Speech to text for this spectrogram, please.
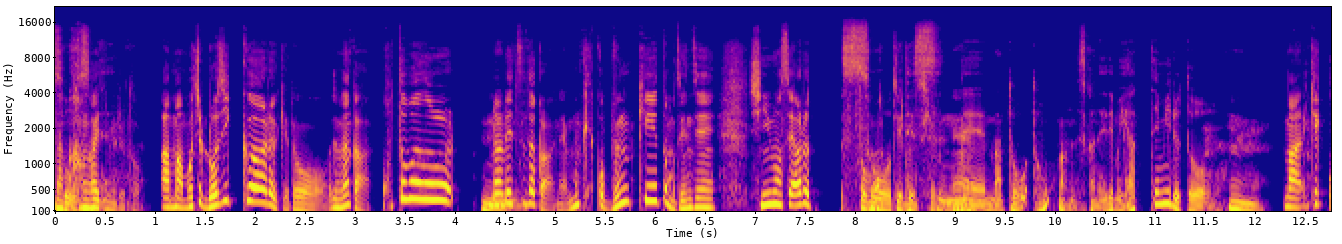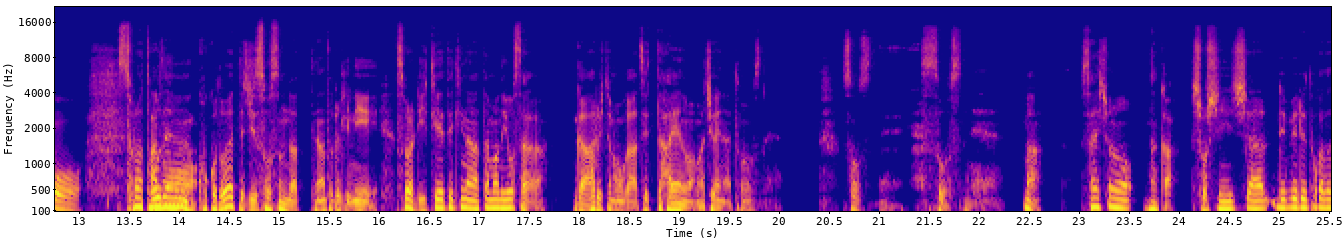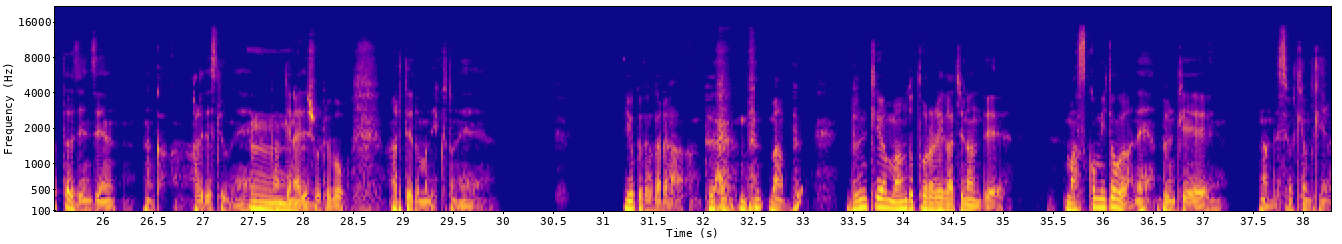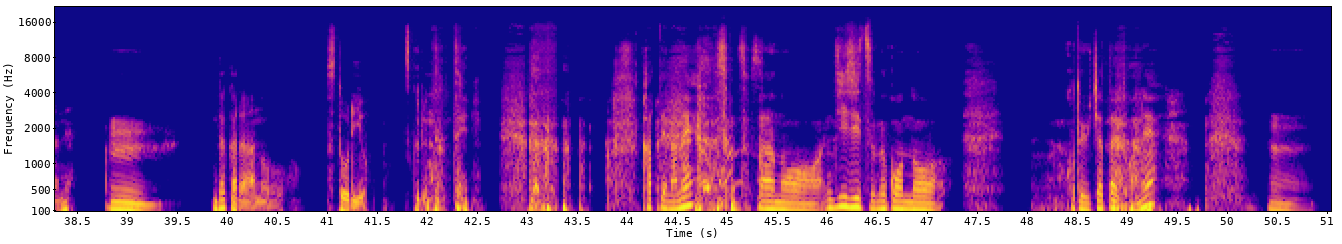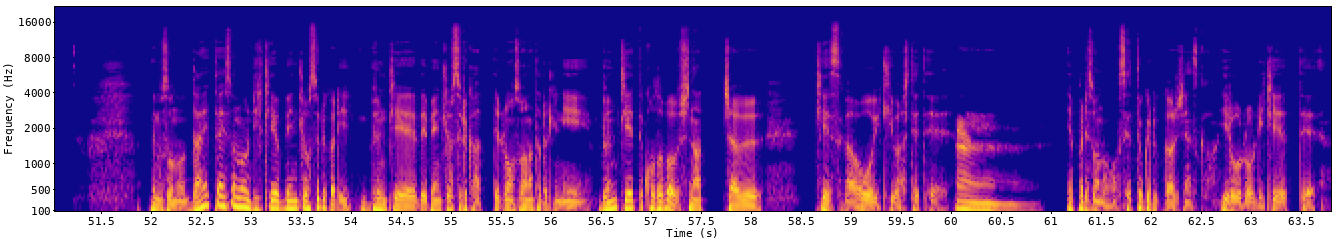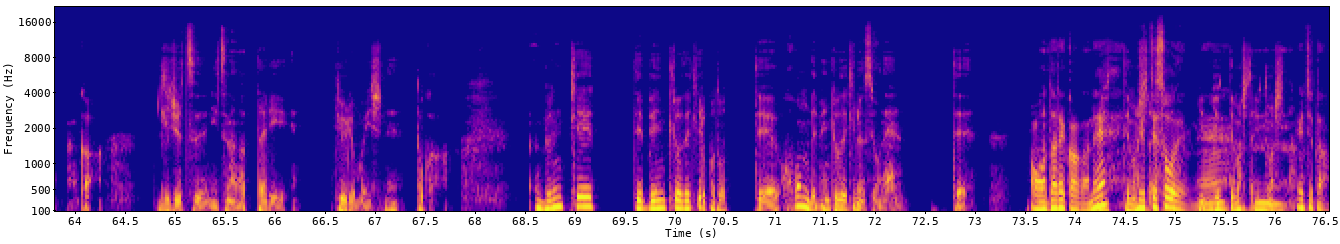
なんか考えてみると。あ、まあもちろんロジックはあるけど、でもなんか言葉の羅列だからね、もう結構文系とも全然親和性ある。と思ってるんですけどねそうですね。まあ、どう、どうなんですかね。でもやってみると、うん。まあ結構、それは当あ然、のここどうやって実装するんだってなった時に、それは理系的な頭の良さがある人の方が絶対早いのは間違いないと思いますね。そうですね。そうですね。まあ、最初の、なんか、初心者レベルとかだったら全然、なんか、あれですけどね。うん関係ないでしょうけど、ある程度まで行くとね。よくだから、まあ、ぶ文系はマウント取られがちなんで、マスコミとかがね、文系なんですよ、基本的にはね。うん。だから、あの、ストーリーを作るんだって。勝手なね、そうそうそう。あの、事実無根のこと言っちゃったりとかね。うん。でもその、大体その理系を勉強するか理文系で勉強するかって論争になった時に、文系って言葉を失っちゃうケースが多い気はしてて、うん。やっぱりその説得力があるじゃないですか。いろいろ理系って、なんか、技術につながったり、給料もいいしね、とか。文系って勉強できることって本で勉強できるんですよね。って。あ、誰かがね。言ってましたそうだよね。言言ってました言ってましたうん言ってた。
